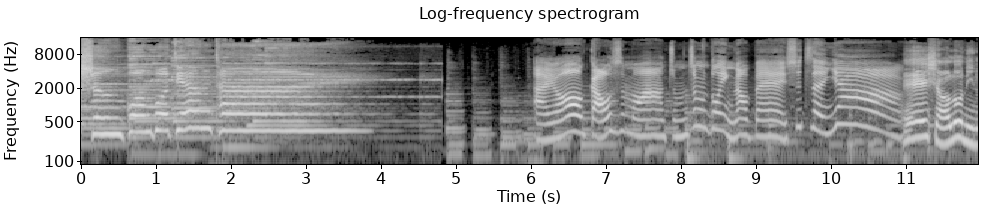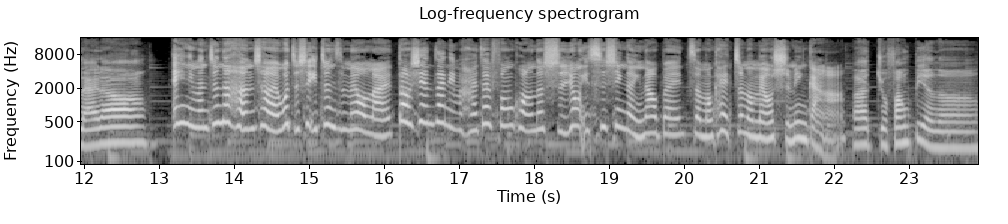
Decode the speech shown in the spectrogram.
声广播电台。哎呦，搞什么啊？怎么这么多饮料杯？是怎样？哎，小鹿你来了哦。真的很扯哎！我只是一阵子没有来，到现在你们还在疯狂的使用一次性的饮料杯，怎么可以这么没有使命感啊？啊，就方便啊！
